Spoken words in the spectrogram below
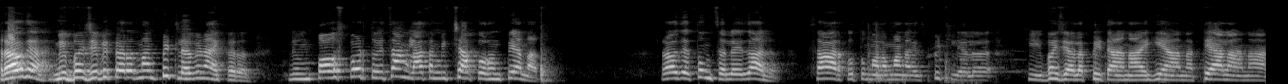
राहू द्या मी भजे बी करत नाही पिठलं बी नाही करत. पाऊस पडतोय चांगला आता मी चहा करून पिणार. राहू द्या तुमचं लय झालं. सारखं तुम्हाला म्हणायचं पिठल्याला ही भज्याला पीठ आणा हे आणा त्याला आणा.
